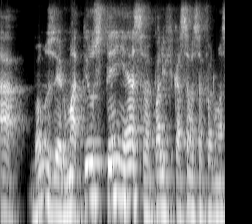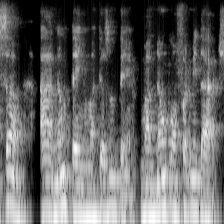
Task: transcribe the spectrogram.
Ah, vamos ver, o Matheus tem essa qualificação, essa formação? Ah, não tem, o Matheus não tem, uma não conformidade.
